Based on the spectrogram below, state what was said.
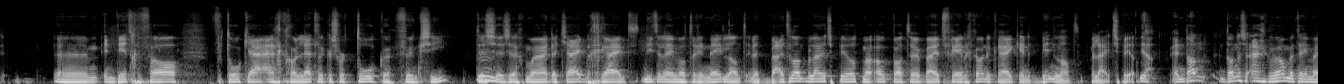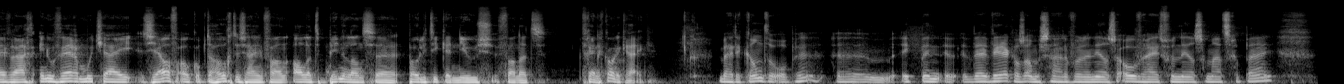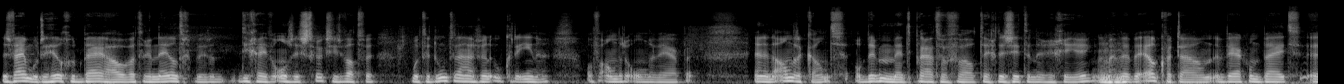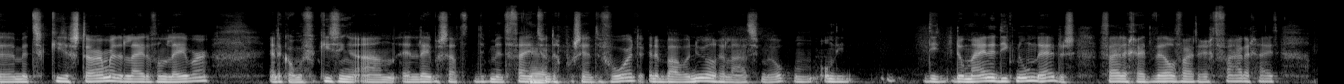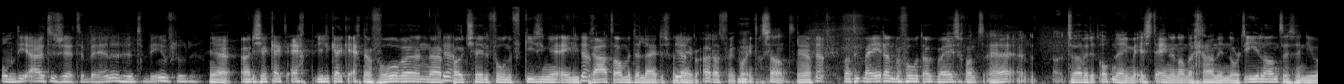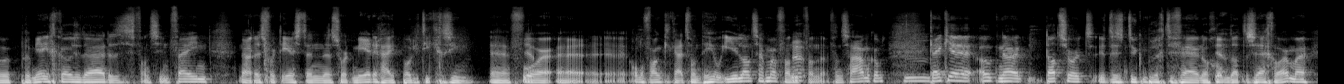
ehm, in dit geval vertolk jij eigenlijk gewoon letterlijk een soort tolkenfunctie. Dus Hmm. eh, zeg maar dat jij begrijpt niet alleen wat er in Nederland in het buitenlandbeleid speelt, maar ook wat er bij het Verenigd Koninkrijk in het binnenlandbeleid speelt. Ja. En dan, dan is eigenlijk wel meteen mijn vraag: in hoeverre moet jij zelf ook op de hoogte zijn van al het binnenlandse politieke nieuws van het Verenigd Koninkrijk? Beide kanten op. Hè. Ehm, ik ben, eh, wij werken als ambassade voor de Nederlandse overheid, voor de Nederlandse maatschappij. Dus wij moeten heel goed bijhouden wat er in Nederland gebeurt. Die geven ons instructies wat we moeten doen ten aanzien van Oekraïne of andere onderwerpen. En aan de andere kant, op dit moment praten we vooral tegen de zittende regering. Maar Mhm. we hebben elk kwartaal een werkontbijt eh, met Keir Starmer, de leider van Labour. En er komen verkiezingen aan en Labour staat op dit moment 25% ervoor. En daar bouwen we nu al relatie mee op om, om die die domeinen die ik noemde, hè, dus veiligheid, welvaart, rechtvaardigheid, om die uit te zetten bij hen en hun te beïnvloeden. Ja, oh, dus jij kijkt echt, jullie kijken echt naar voren, naar Ja. potentiële volgende verkiezingen. En jullie Ja. praten al met de leiders van Ja. Labour. Oh, dat vind ik wel interessant. Ja. Ja. Want ben je dan bijvoorbeeld ook bezig, want hè, terwijl we dit opnemen, is het een en ander gaan in Noord-Ierland. Er is een nieuwe premier gekozen daar, dat is van Sinn Féin. Nou, dat is voor het eerst een eh, soort meerderheid politiek gezien eh, voor eh, onafhankelijkheid van het heel Ierland, zeg maar, van, Ja. van, van de samenkomst. Kijk je ook naar dat soort, het is natuurlijk een brug te ver nog Ja. om dat te zeggen hoor, maar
